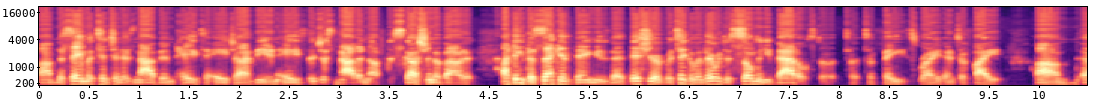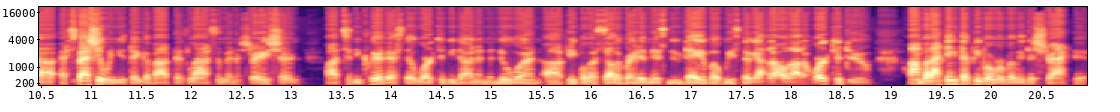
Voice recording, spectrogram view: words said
Um, the same attention has not been paid to HIV and AIDS. There's just not enough discussion about it. I think the second thing is that this year in particular, there were just so many battles to, to, to face, right, and to fight, um, uh, especially when you think about this last administration. Uh, to be clear, there's still work to be done in the new one. Uh, people are celebrating this new day, but we still got a whole lot of work to do. Um, but I think that people were really distracted.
